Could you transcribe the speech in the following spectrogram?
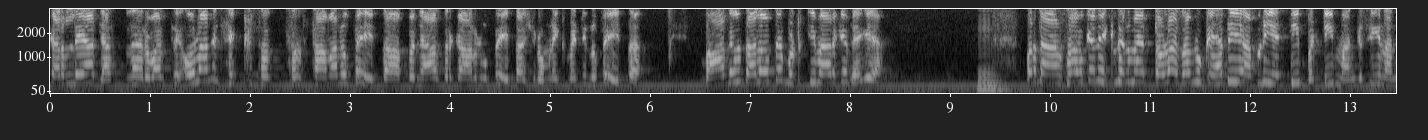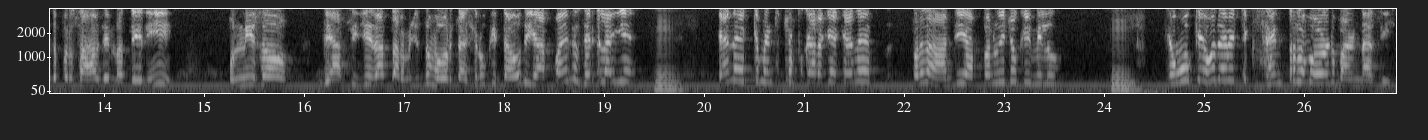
ਕਰ ਲਿਆ ਜਸਟਿਸ ਹਰਵੰਸ ਸਿੰਘ ਉਹਨਾਂ ਨੇ ਸਿੱਖ ਸੰਸਥਾਵਾਂ ਨੂੰ ਭੇਜਤਾ ਪੰਜਾਬ ਸਰਕਾਰ ਨੂੰ ਭੇਜਤਾ ਸ਼੍ਰੋਮਣੀ ਕਮੇਟੀ ਨੂੰ ਭੇਜਤਾ। ਬਾਦਲ ਦਲ ਉੱਤੇ ਮੁਟਕੀ ਮਾਰ ਕੇ ਬਹਿ ਗਿਆ। ਪ੍ਰਧਾਨ ਸਾਹਿਬ ਕਹਿੰਦੇ ਇੱਕ ਦਿਨ ਮੈਂ ਟੌੜਾ ਸਾਹਿਬ ਨੂੰ ਕਿਹਾ ਵੀ ਆਪਣੀ ਏਡੀ ਵੱਡੀ ਮੰਗ ਸੀ ਅਨੰਦਪੁਰ ਸਾਹਿਬ ਦੇ ਮੱਤੇ ਦੀ। 1982 ਜਿਹੜਾ ਧਰਮ ਯੁੱਧ ਮੋਰਚਾ ਸ਼ੁਰੂ ਕੀਤਾ ਉਹਦੀ ਆਪਾਂ ਇਹਨੂੰ ਸਿਰ ਲਾਈਏ। ਹੂੰ। ਕਹਿੰਦੇ ਇੱਕ ਮਿੰਟ ਚੁੱਪ ਕਰਕੇ ਕਹਿੰਦੇ ਪ੍ਰਧਾਨ ਜੀ ਆਪਾਂ ਨੂੰ ਇਹ ਚੋਂ ਕੀ ਮਿਲੂ? ਹੂੰ। ਕਿਉਂਕਿ ਉਹਦੇ ਵਿੱਚ ਇੱਕ ਸੈਂਟਰਲ ਬੋਰਡ ਬਣਨਾ ਸੀ।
